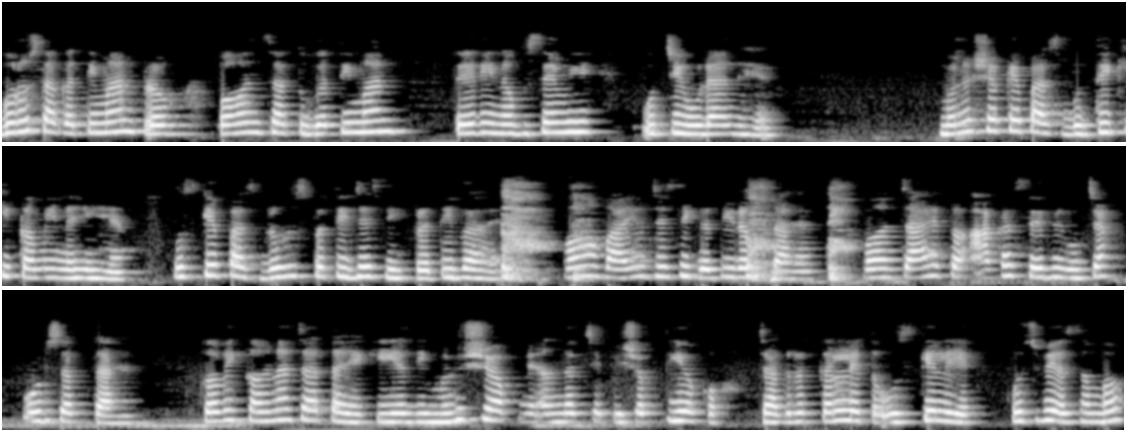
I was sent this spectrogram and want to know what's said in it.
गुरु सा गतिमान पवन सा तू गतिमान तेरी नभ से भी ऊँची उड़ान है। मनुष्य के पास बुद्धि की कमी नहीं है। उसके पास बृहस्पति जैसी प्रतिभा है। वह वायु जैसी गति रखता है। वह चाहे तो आकाश से भी ऊँचा उड़ सकता है। कवि कहना चाहता है कि यदि मनुष्य अपने अंदर छिपी शक्तियों को जागृत कर ले तो उसके लिए कुछ भी असंभव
